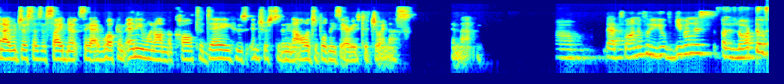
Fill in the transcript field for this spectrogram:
and I would just, as a side note, say I welcome anyone on the call today who's interested and knowledgeable in these areas to join us in that. Um, that's wonderful. You've given us a lot of,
